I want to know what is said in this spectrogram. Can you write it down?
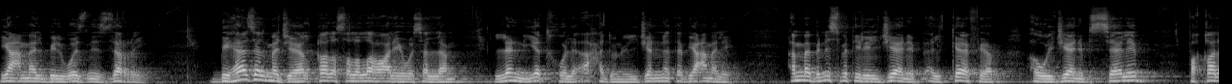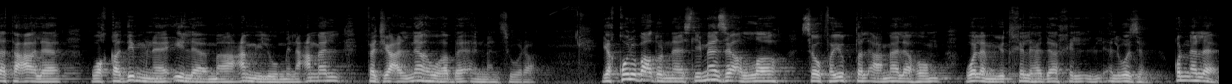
يعمل بالوزن الذري. بهذا المجال قال صلى الله عليه وسلم لن يدخل أحد الجنة بعمله. أما بالنسبة للجانب الكافر أو الجانب السالب فقال تعالى وقدمنا إلى ما عملوا من عمل فجعلناه هباء منثورا. يقول بعض الناس لماذا الله سوف يبطل أعمالهم ولم يدخلها داخل الوزن؟ قلنا لا.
